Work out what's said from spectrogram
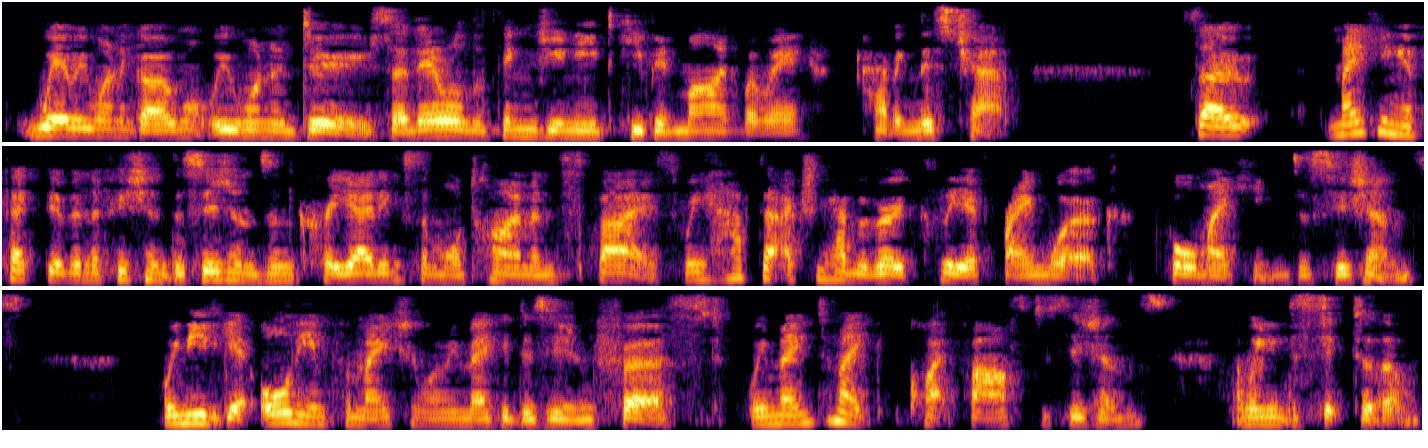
where we want to go and what we want to do. So they're all the things you need to keep in mind when we're having this chat. So making effective and efficient decisions and creating some more time and space, we have to actually have a very clear framework for making decisions we need to get all the information when we make a decision first. We need to make quite fast decisions and we need to stick to them.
